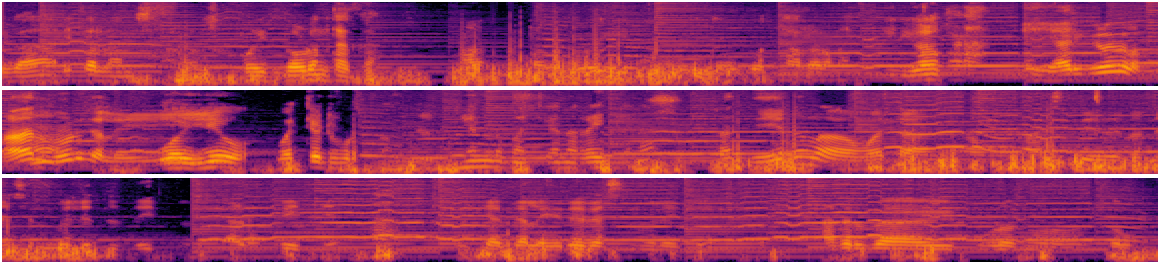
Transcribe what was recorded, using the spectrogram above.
ಈಗ ಐತಲ್ಲ ನಮ್ ಹೋಯ್ತು ಗೌಡನ್ ತಕ ಗೊತ್ತಾಗಲ್ಲ ನೀನ್ ಹೇಳ್ಬೇಡ. ಯಾರಿಗೆ ಹೇಳಿದ್ರ ನಾನ್ ನೋಡಿದಲ್ಲ ಹೋಗಿ ಒತ್ತಿಟ್ಟು ಬಿಡ್ತಾನ ಹಿಂದ್ ಮತ್ತೆ ಏನಾರ ಐತನ? ನಂದು ಏನಲ್ಲ ಮತ್ತೆ ಆಸ್ತಿ ನನ್ನ ಹೆಸರು ಮೇಲೆ ಇದ್ದದ್ದು ಐತಿ ಎರಡು ಎಕರೆ ಐತಿ. ಮತ್ತೆ ಅದೆಲ್ಲ ಹಿರಿಯರ ಹೆಸರು ಮೇಲೆ ಐತಿ. ಅದ್ರದ ಇಟ್ಕೊಳೋದು ಸ್ವಲ್ಪ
